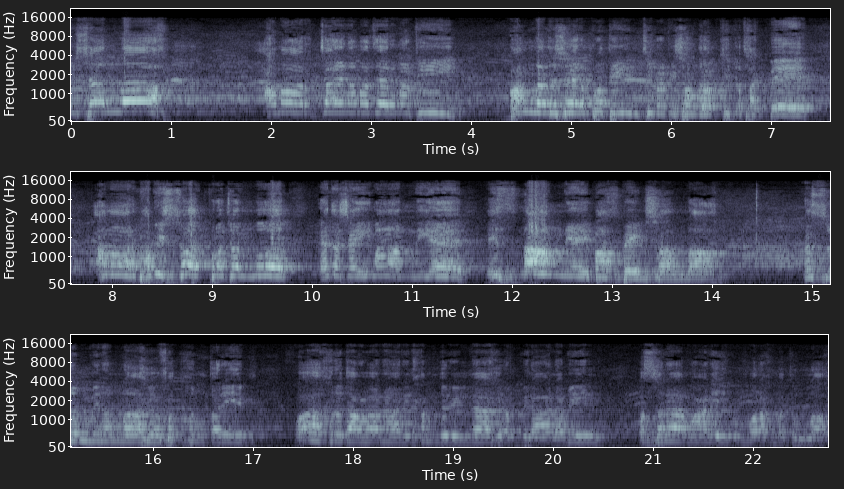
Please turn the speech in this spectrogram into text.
ইনশাল্লাহ আমার জায়নামাজের মাটি বাংলাদেশের প্রতি ইঞ্চি মাটি সংরক্ষিত থাকবে। আমার ভবিষ্যৎ প্রজন্ম এদেশে ইমান নিয়ে, ইসলাম নিয়ে বাঁচবে ইনশাল্লাহ من الله وفتح قريب وآخر دعوانا الحمد لله رب العالمين والسلام عليكم আলাইকুম الله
